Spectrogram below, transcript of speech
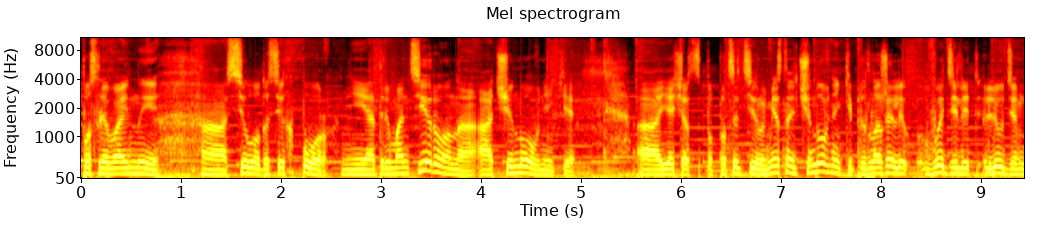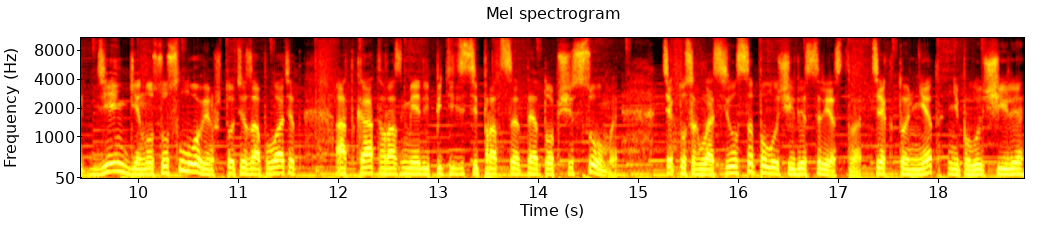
после войны а, село до сих пор не отремонтировано, а чиновники, а, я сейчас процитирую, местные чиновники предложили выделить людям деньги, но с условием, что те заплатят откат в размере 50% от общей суммы. Те, кто согласился, получили средства. Те, кто нет, не получили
